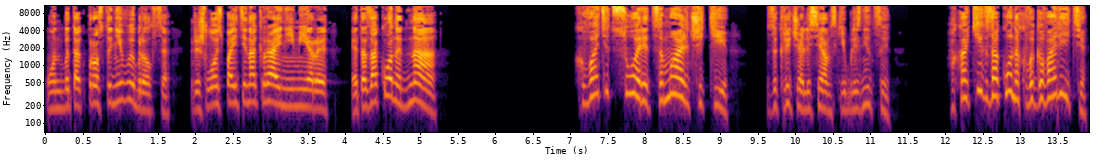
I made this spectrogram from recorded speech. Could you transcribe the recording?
он бы так просто не выбрался. Пришлось пойти на крайние меры. Это законы дна. «Хватит ссориться, мальчики!» — закричали сиамские близнецы. «О каких законах вы говорите?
